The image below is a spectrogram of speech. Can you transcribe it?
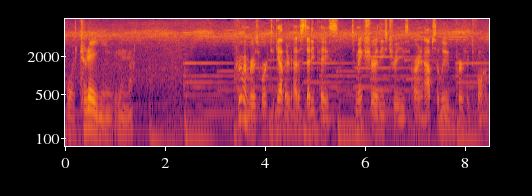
for training. You know. Crew members work together at a steady pace to make sure these trees are in absolute perfect form.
